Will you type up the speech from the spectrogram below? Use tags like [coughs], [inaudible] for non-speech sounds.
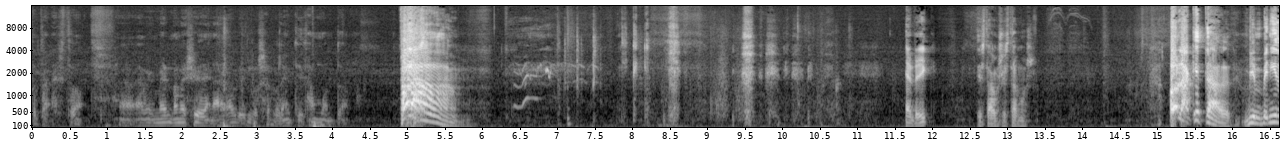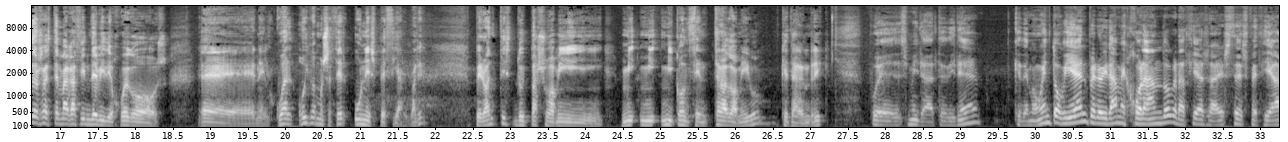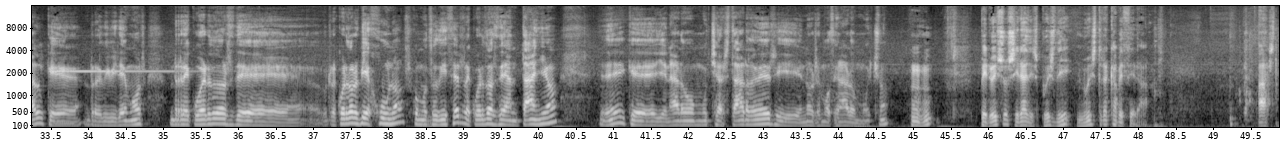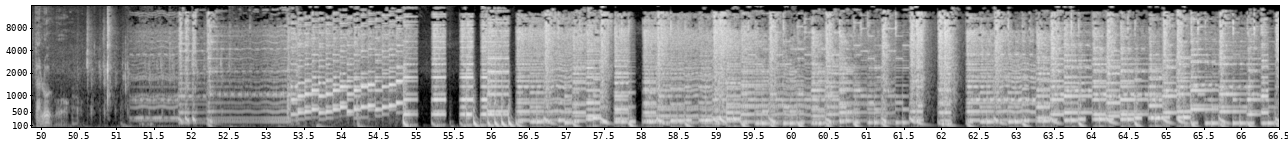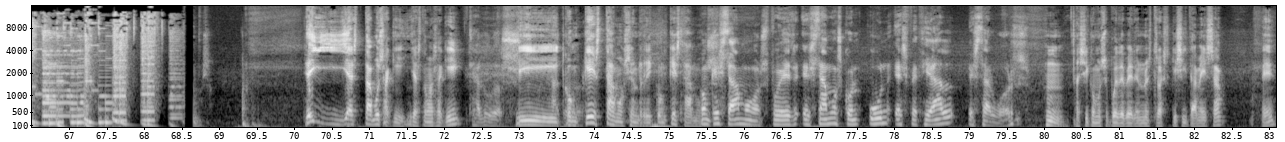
total, esto a, a mí me- no me sirve de nada abrirlo, se ralentiza un montón. ¡Hola! Enric, estamos, estamos. Hola, ¿qué tal? Bienvenidos a este magazine de videojuegos eh, en el cual hoy vamos a hacer un especial, ¿vale? Pero antes doy paso a mi, mi, mi- mi concentrado amigo. ¿Qué tal, Enric? Pues mira, te diré que de momento bien, pero irá mejorando gracias a este especial que reviviremos recuerdos de recuerdos viejunos, como tú dices, recuerdos de antaño ¿eh? que llenaron muchas tardes y nos emocionaron mucho. Pero eso será después de nuestra cabecera. Hasta luego. Ya estamos aquí, ya estamos aquí. Saludos. ¿Y con qué estamos, Enrique? ¿Con qué estamos? ¿Con qué estamos? Pues estamos con un especial Star Wars. Hmm, así como se puede ver en nuestra exquisita mesa, ¿eh?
